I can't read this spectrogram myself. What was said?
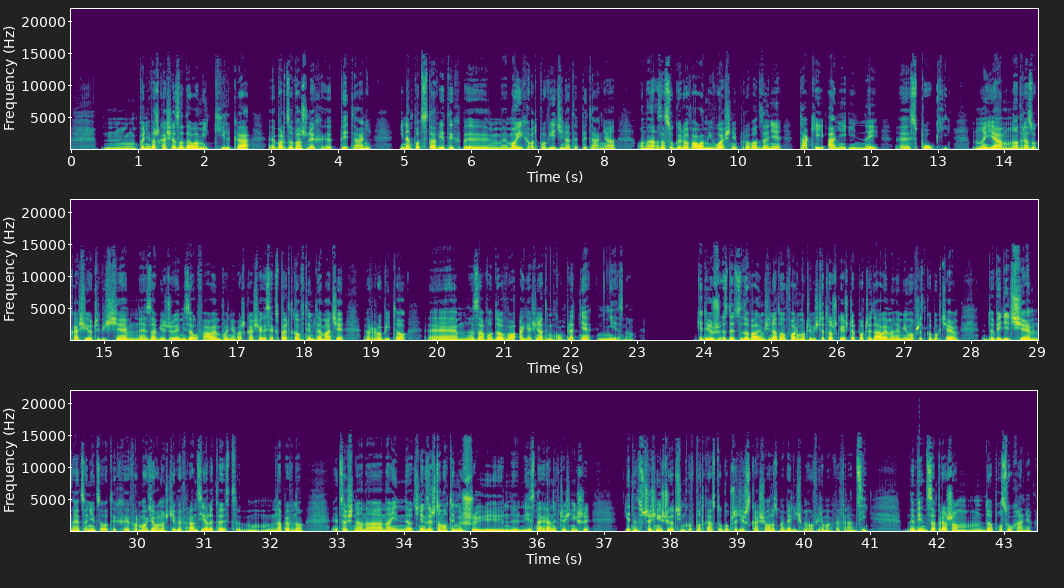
mm, ponieważ Kasia zadała mi kilka bardzo ważnych pytań i na podstawie tych y, moich odpowiedzi na te pytania, ona zasugerowała mi właśnie prowadzenie takiej, a nie innej e, spółki. No i ja od razu Kasi oczywiście zawierzyłem i zaufałem, ponieważ Kasia jest ekspertką w tym temacie, robi to zawodowo, a ja się na tym kompletnie nie znam. Kiedy już zdecydowałem się na tą formę, oczywiście troszkę jeszcze poczytałem e, mimo wszystko, bo chciałem dowiedzieć się e, co nieco o tych formach działalności we Francji, ale to jest mm, na pewno coś na, na, na inny odcinek. Zresztą o tym już y, jest nagrany wcześniejszy, jeden z wcześniejszych odcinków podcastu, bo przecież z Kasią rozmawialiśmy o firmach we Francji, więc zapraszam do posłuchania.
